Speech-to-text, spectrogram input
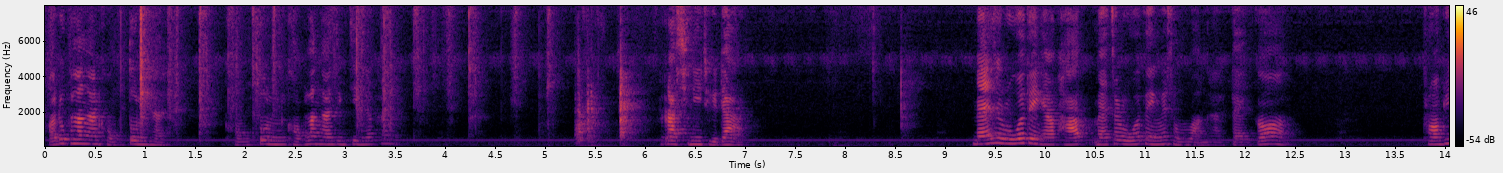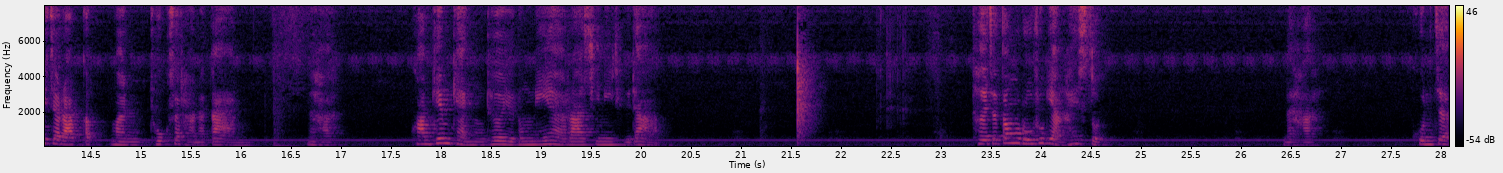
ขอดูพลังงานของตุลค่ะ ของตุลขอพลังงานจริงๆนะพ่ะราชินีถือดาบแม้จะรู้ว่าตัวเองอาภัพแม้จะรู้ว่าตัวเองไม่สมหวังค่ะ แต่ก็ พร้อมที่จะรับกับมันทุกสถานการณ์นะคะ ความเข้มแข็งของเธออยู่ตรงนี้ค่ะราชินีถือดาบ เธอจะต้องรู้ทุกอย่างให้สุดนะคะ คุณจะ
